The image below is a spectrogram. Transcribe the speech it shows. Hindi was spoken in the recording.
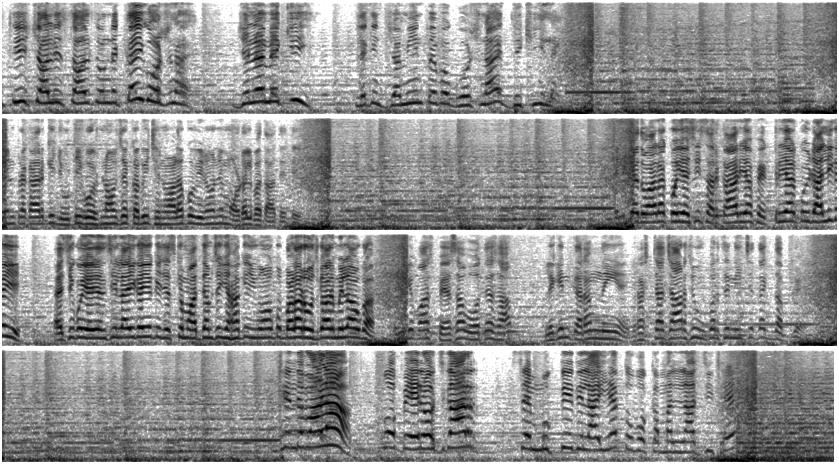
तीस चालीस साल से उन्होंने कई घोषणाएँ ज़िले में की लेकिन ज़मीन पे वो घोषणाएँ दिखी नहीं। इन प्रकार की झूठी घोषणाओं से कभी छिंदवाड़ा को इन्होंने मॉडल बताते थे। इनके द्वारा कोई ऐसी सरकार या फैक्ट्री या कोई डाली गई है? ऐसी कोई एजेंसी लाई गई है कि जिसके माध्यम से यहाँ के युवाओं को बड़ा रोज़गार मिला होगा? इनके पास पैसा बहुत है साहब लेकिन कर्म नहीं है। भ्रष्टाचार से ऊपर से नीचे तक दब गए। छिंदवाड़ा को बेरोजगार से मुक्ति दिलाई है तो वो कमलनाथ जी थे।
